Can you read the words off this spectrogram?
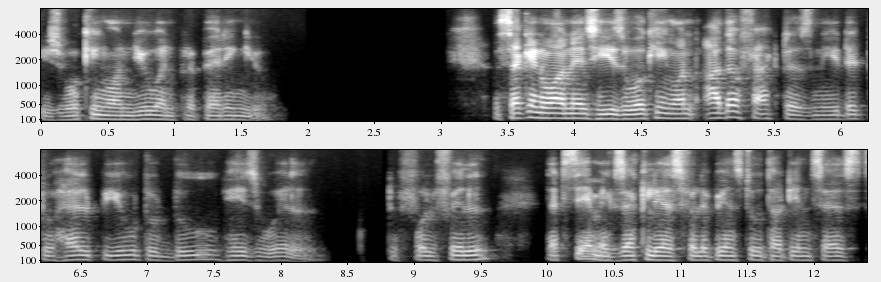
He's working on you and preparing you. The second one is he is working on other factors needed to help you to do his will, to fulfill that same exactly as Philippians 2:13 says,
